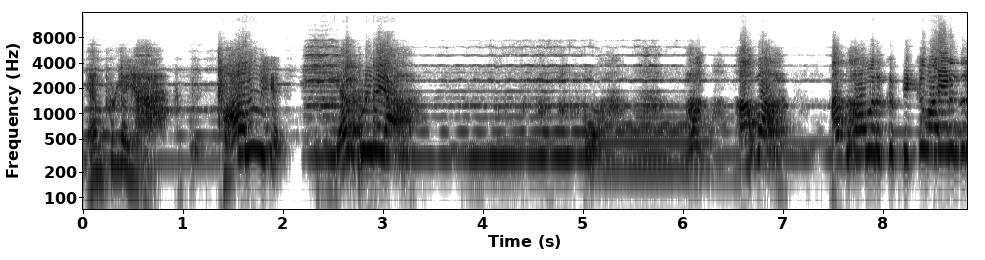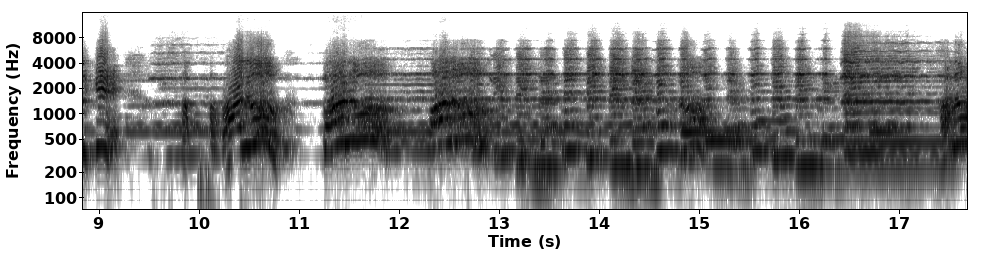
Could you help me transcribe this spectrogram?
என் பிள்ளையா? பாலு என்- பிள்ளையா? ஆமா அது அவருக்கு திக்குவா இருந்திருக்கு. Ball ball ball. ஹலோ.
